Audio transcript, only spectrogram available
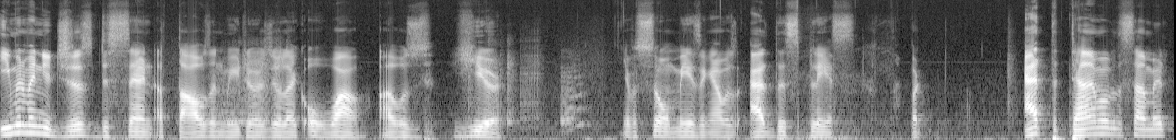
even when you just descend a thousand meters, you're like, oh wow, I was here. It was so amazing. I was at this place. At the time of the summit,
